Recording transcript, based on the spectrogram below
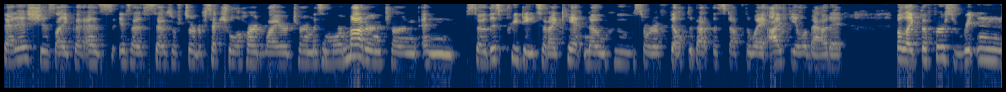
fetish is like as is a sort of sexual hardwired term is a more modern term, and so this predates it. I can't know who sort of felt about this stuff the way I feel about it. But like the first written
